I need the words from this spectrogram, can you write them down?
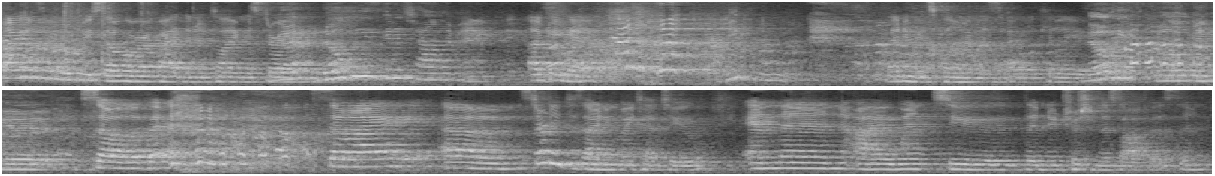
My husband would be so horrified that I'm telling this story. Yeah, nobody's gonna tell him anything. Okay, good. Be cool. If anyone's filming this, I will kill you. Nobody's filming it. So, the, so I um, started designing my tattoo, and then I went to the nutritionist office, and,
